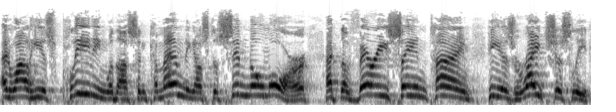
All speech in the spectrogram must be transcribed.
and while he is pleading with us and commanding us to sin no more, at the very same time, he is righteously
